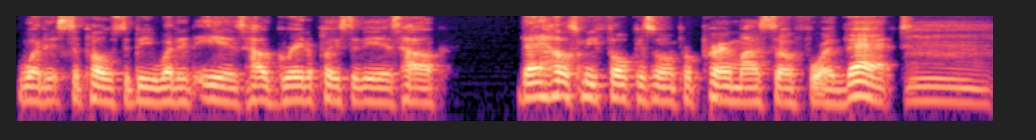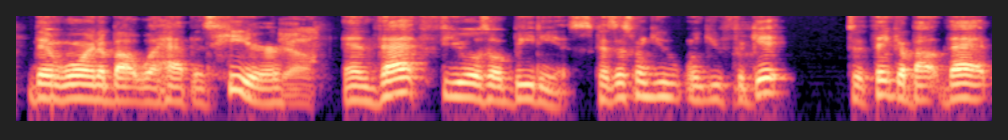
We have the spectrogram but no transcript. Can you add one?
what it's supposed to be, what it is, how great a place it is, how that helps me focus on preparing myself for that mm. than worrying about what happens here. Yeah. And that fuels obedience. Because that's when you when you mm. forget to think about that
